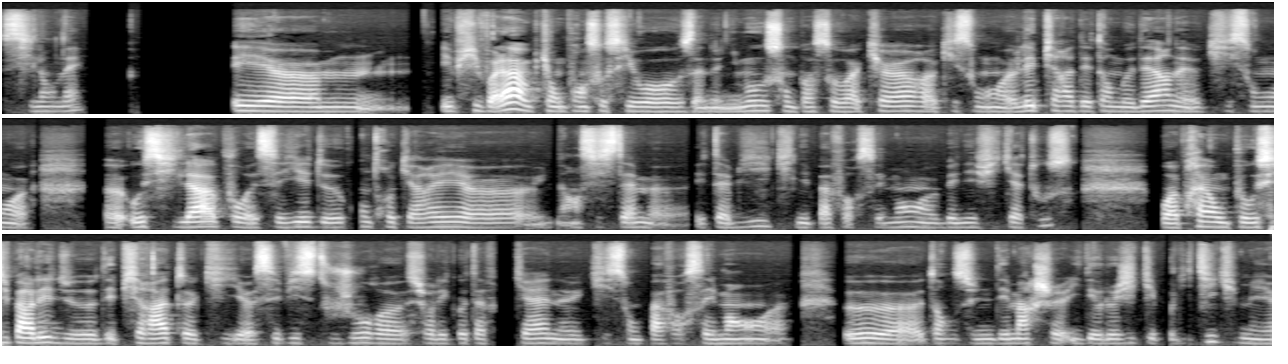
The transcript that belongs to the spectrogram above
s'il en est. Et, et puis voilà, puis on pense aussi aux Anonymous, on pense aux hackers, qui sont les pirates des temps modernes, qui sont aussi là pour essayer de contrecarrer un système établi qui n'est pas forcément bénéfique à tous. Bon, après, on peut aussi parler de, des pirates qui sévissent toujours sur les côtes africaines, et qui ne sont pas forcément, eux, dans une démarche idéologique et politique. Mais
